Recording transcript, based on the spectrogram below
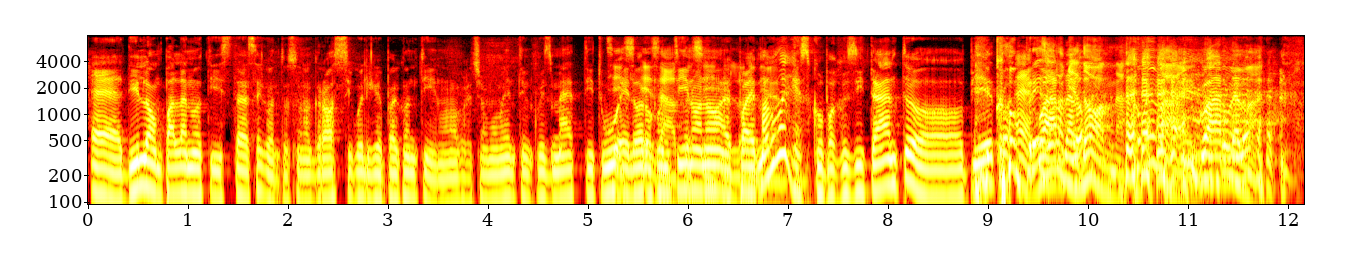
Eh, dillo a un pallanotista, sai quanto sono grossi quelli che poi continuano, perché c'è un momento in cui smetti tu Sì, e loro esatto, continuano sì, e poi ma com'è che scopa così tanto Pietro? Compresa la mia donna, come mai? guardalo. Come mai?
